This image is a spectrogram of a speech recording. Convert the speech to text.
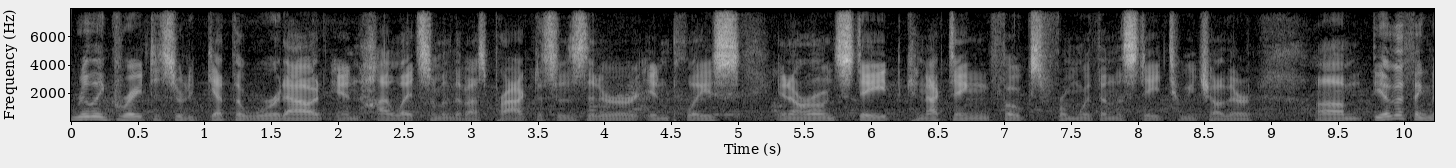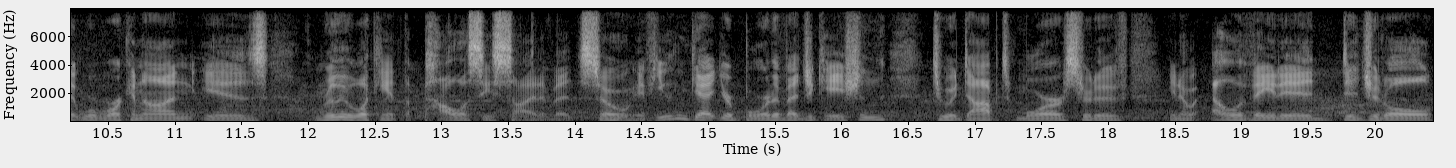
really great to sort of get the word out and highlight some of the best practices that are in place in our own state, connecting folks from within the state to each other. Um, the other thing that we're working on is really looking at the policy side of it. So if you can get your board of education to adopt more sort of you know elevated digital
